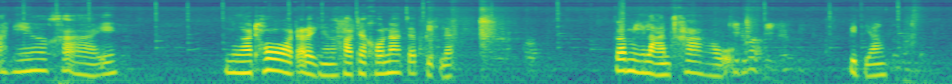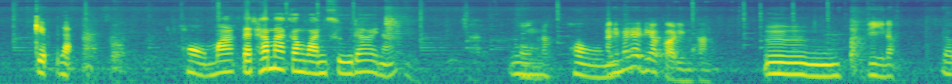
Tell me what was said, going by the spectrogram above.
อันนี้ก็ขายเนื้อทอดอะไรอย่างเงี้ยนะคะ แต่เขาน่าจะปิดแล้ว ก็มีร้านข้าว คิดว่าปิดแล้วปิดปิดยัง เก็บละ หอมมาก แต่ถ้ามากลางวันซื้อได้นะใช่อืหอมนะหอม อันนี้ไม่ได้เรียกกอริมทันอืม ดีนะเรา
